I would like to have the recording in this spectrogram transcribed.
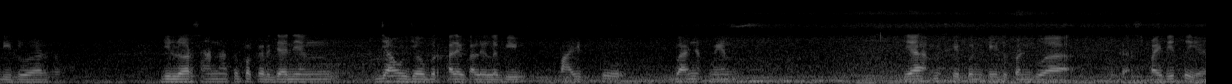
di luar di luar sana tuh pekerjaan yang jauh-jauh berkali-kali lebih pahit tuh banyak men. Ya meskipun kehidupan gua nggak sepahit itu ya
